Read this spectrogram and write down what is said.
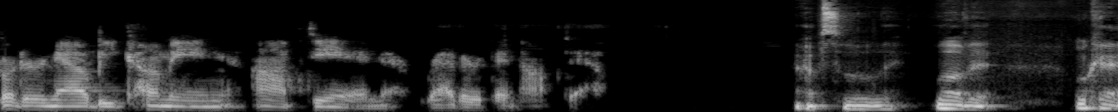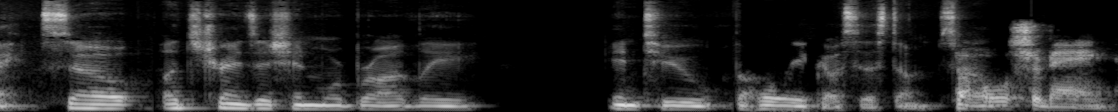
but are now becoming opt in rather than opt out. Absolutely. Love it. Okay, so let's transition more broadly into the whole ecosystem. So the whole shebang.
